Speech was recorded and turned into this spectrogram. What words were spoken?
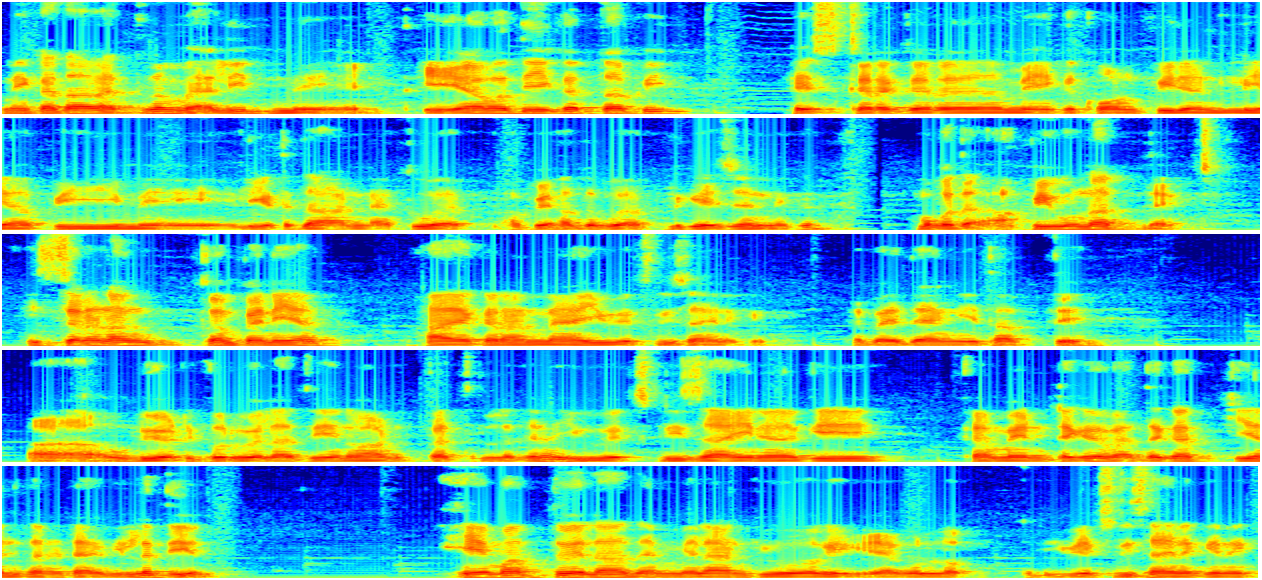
මේ කතා ඇත්තන වැලිඩ් මේ ඒ අවධයකත් අපි ටෙස් කර කර මේක කොන්ෆිඩන්ටලි අපි මේ ලියට දාන්න නැතුව අපි හදපු ඇපලිකේෂන් එක. මොකද අපි වුනත් නැ ඉස්සරනම් කම්පැනියක් හය කරන්න UX ඩිසයින එක. හැබැයි දැන් තත්වේ උඩියටිකුර වෙලා තියෙනවා. අනි පැතුල දෙෙන UX ඩිසයිනගේ කමෙන්ට් එක වැදගත් කියන තැනට ඇවිල්ල තියෙන හෙමත් වෙලා දැම් මෙලාන් කිවෝගේ යගොල්ල UX ඩිසයින කෙනෙක්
